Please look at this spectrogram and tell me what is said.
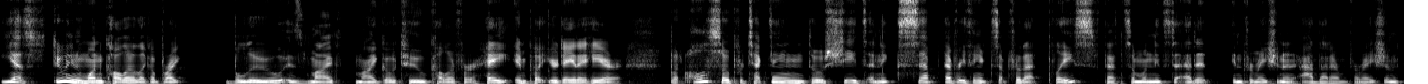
yes, doing one color like a bright blue is my my go-to color for hey input your data here. But also protecting those sheets and accept everything except for that place that someone needs to edit information and add that information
